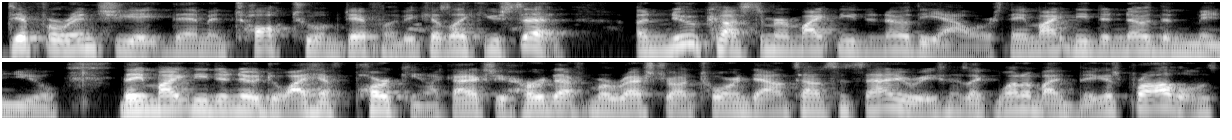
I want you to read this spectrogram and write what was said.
differentiate them and talk to them differently because, like you said, a new customer might need to know the hours. They might need to know the menu. They might need to know, do I have parking? Like I actually heard that from a restaurateur in downtown Cincinnati recently. It's like one of my biggest problems.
